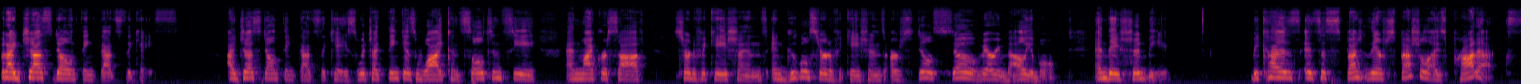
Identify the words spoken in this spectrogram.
But I just don't think that's the case. I just don't think that's the case, which I think is why consultancy and Microsoft certifications and Google certifications are still so very valuable and they should be because it's a special they're specialized products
